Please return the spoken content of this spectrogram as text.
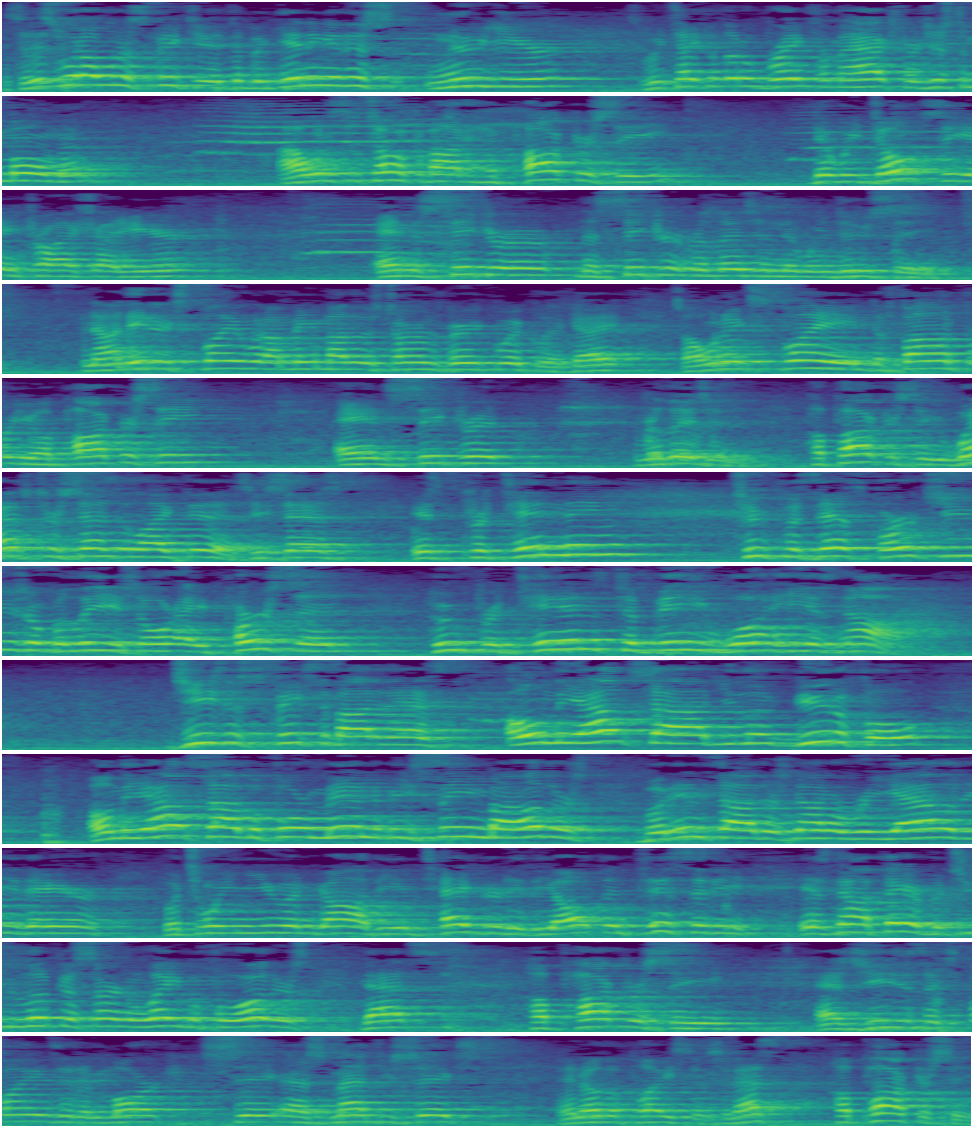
So this is what I want to speak to you. At the beginning of this new year, as we take a little break from Acts for just a moment, I want us to talk about hypocrisy that we don't see in Christ right here and the secret, the secret religion that we do see. Now, I need to explain what I mean by those terms very quickly, okay? So, I want to explain, define for you hypocrisy and secret religion. Hypocrisy, Webster says it like this He says, it's pretending to possess virtues or beliefs, or a person who pretends to be what he is not. Jesus speaks about it as on the outside you look beautiful, on the outside before men to be seen by others, but inside there's not a reality there between you and God. The integrity, the authenticity is not there, but you look a certain way before others. That's hypocrisy, as Jesus explains it in Mark 6, as Matthew 6 and other places. So that's hypocrisy.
